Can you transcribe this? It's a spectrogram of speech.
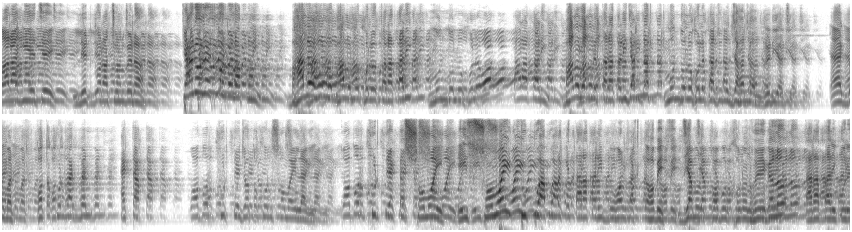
মারা গিয়েছে লেট করা চলবে না। কেন লেট করবেন আপনি? ভালো হলো ভালো লোক হলেও তাড়াতাড়ি মন্দ লোক হলেও তাড়াতাড়ি। ভালো লোক হলে তাড়াতাড়ি জান্নাত মন্দ লোক হলে তার জন্য জাহান্নাম রেডি আছে। একদম কতক্ষণ রাখবেন? একটা কবর খুঁড়তে যতক্ষণ সময় লাগে। কবর খুঁড়তে একটা সময়। এই সময়টুকু আপনাকে তাড়াতাড়ি বহাল রাখতে হবে। যেমন কবর খনন হয়ে গেল তাড়াতাড়ি করে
